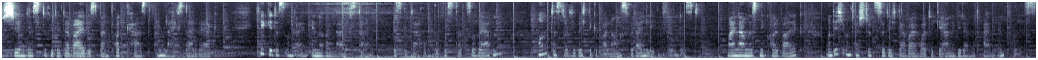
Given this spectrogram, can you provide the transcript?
schön, dass du wieder dabei bist beim Podcast vom Lifestyle Werk. Hier geht es um deinen inneren Lifestyle. Es geht darum, bewusster zu werden und dass du die richtige Balance für dein Leben findest. Mein Name ist Nicole Walk und ich unterstütze dich dabei heute gerne wieder mit einem Impuls.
